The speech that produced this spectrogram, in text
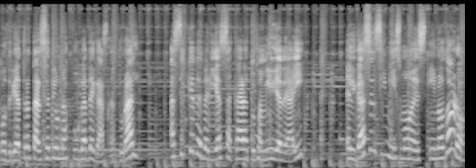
Podría tratarse de una fuga de gas natural, así que deberías sacar a tu familia de ahí. El gas en sí mismo es inodoro,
